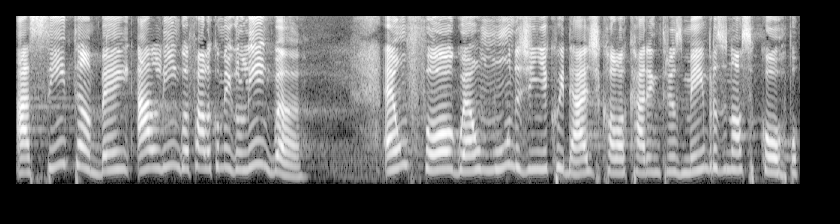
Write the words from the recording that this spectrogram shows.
Assim também a língua, fala comigo, língua é um fogo, é um mundo de iniquidade colocado entre os membros do nosso corpo.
